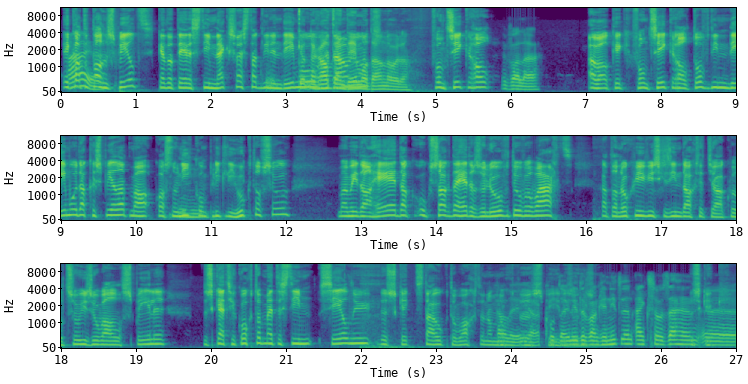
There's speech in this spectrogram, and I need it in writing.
Ik Ah, had het ja. al gespeeld. Ik heb dat tijdens Steam Next Fest dat ik die een Je demo kunt nog altijd een demo gedownload. downloaden. Ik vond het zeker al Voilà. Ah, wel, kijk, ik vond het zeker al tof, die demo dat ik gespeeld had, maar ik was nog niet Mhm. completely hooked of zo. Maar met dan hij, dat ik ook zag dat hij er zo lovend over waard. Ik had dan nog reviews gezien, dacht het, ja, ik wil het sowieso wel spelen. Dus ik heb het gekocht op met de Steam sale nu. Dus kijk, ik sta ook te wachten om nog Allee, te ja, ik hoop dat jullie ervan genieten. En ik zou zeggen, Dus eh,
